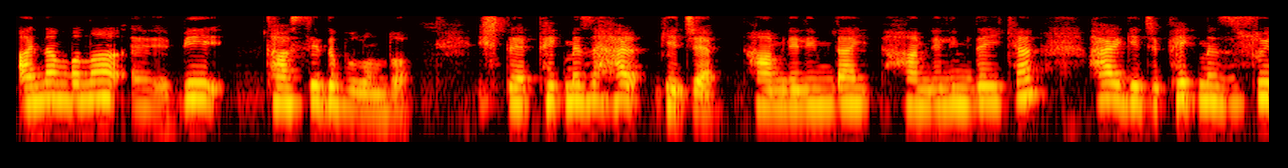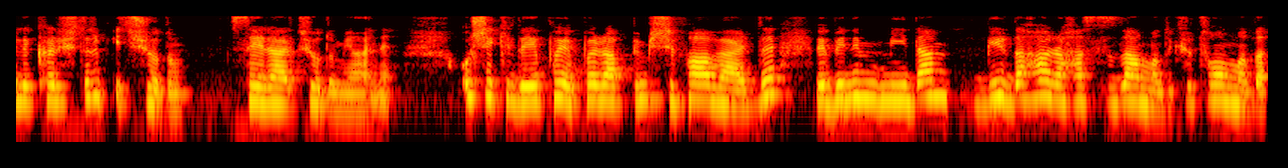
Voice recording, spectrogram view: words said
Annem bana e, bir tavsiyede bulundu. İşte pekmezi her gece hamileliğimde hamileliğimdeyken her gece pekmezi suyla karıştırıp içiyordum. Seyreltiyordum yani. O şekilde yapa yapa Rabbim şifa verdi ve benim midem bir daha rahatsızlanmadı, kötü olmadı.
